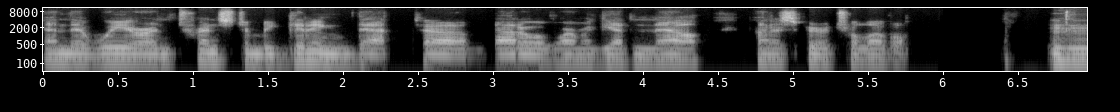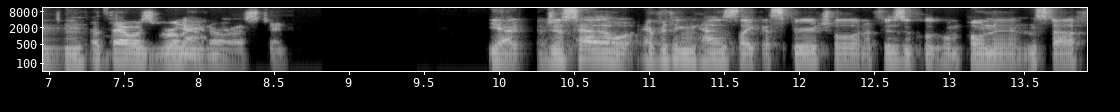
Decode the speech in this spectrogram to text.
and that we are entrenched in beginning that uh, battle of Armageddon now on a spiritual level. Mm-hmm. But that was really yeah. interesting. Yeah, just how everything has like a spiritual and a physical component and stuff.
